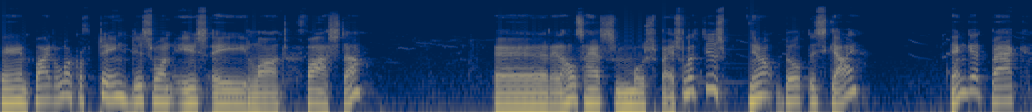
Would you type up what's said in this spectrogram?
And by the look of things, this one is a lot faster. And it also has some more space. Let's just, you know, build this guy. Then get back.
